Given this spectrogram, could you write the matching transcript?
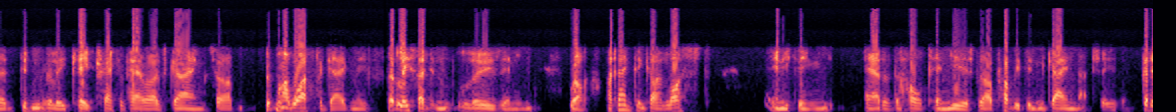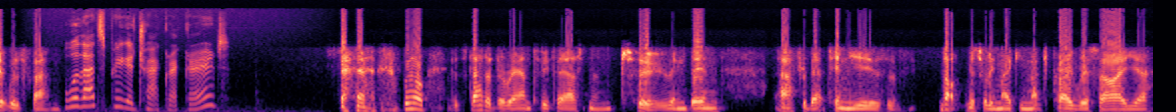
uh, didn't really keep track of how I was going. So, I, but my wife forgave me. At least I didn't lose any. Well, I don't think I lost anything out of the whole ten years, but I probably didn't gain much either. But it was fun. Well, that's a pretty good track record. well, it started around 2002, and then after about 10 years of not necessarily making much progress, I uh,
